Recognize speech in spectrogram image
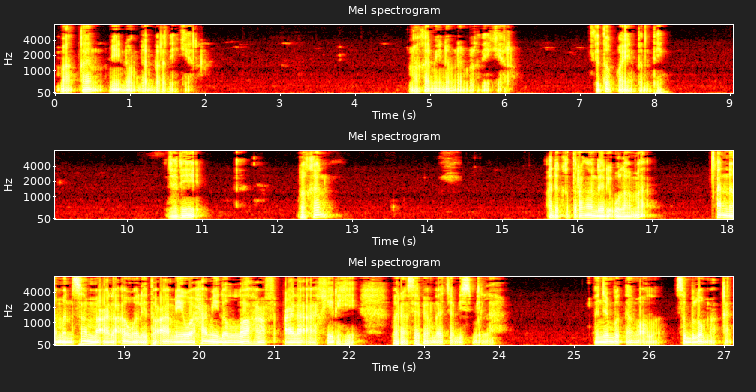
makan, minum, dan berzikir. Makan, minum, dan berzikir. Itu poin penting. Jadi, bahkan ada keterangan dari ulama anna man sama ala awali ta'ami wa hamidallah ala akhirih. Barang siapa yang baca bismillah menyebut nama Allah sebelum makan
